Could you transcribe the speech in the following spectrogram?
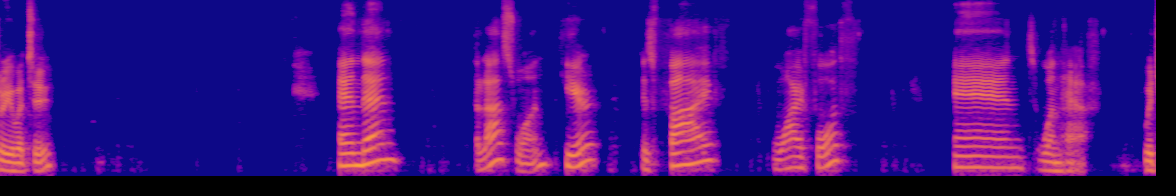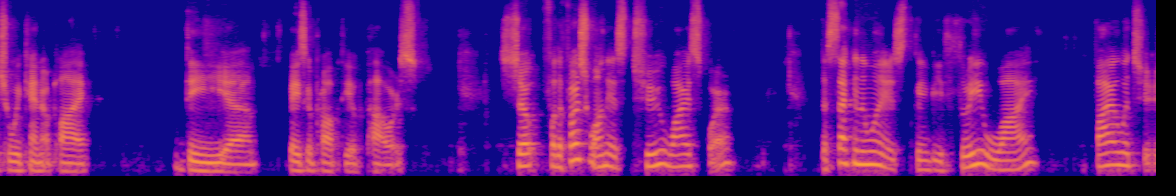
3 over 2. And then the last one here is 5 y fourth and 1 half, which we can apply the uh, basic property of powers. So for the first one is 2y squared. The second one is going to be 3y 5 over 2.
